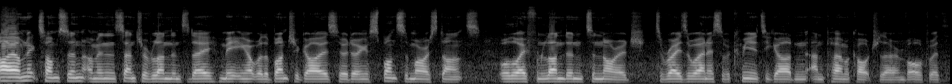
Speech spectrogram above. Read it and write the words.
Hi, I'm Nick Thompson. I'm in the centre of London today, meeting up with a bunch of guys who are doing a sponsored Morris dance all the way from London to Norwich to raise awareness of a community garden and permaculture they're involved with.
